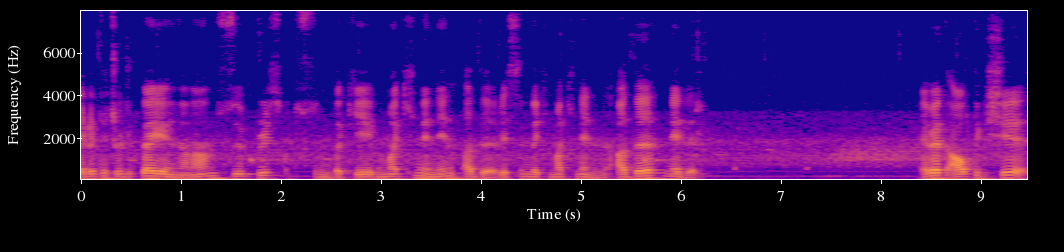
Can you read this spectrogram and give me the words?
TRT Çocuk'ta yayınlanan sürpriz kutusundaki makinenin adı, resimdeki makinenin adı nedir? Evet 6 kişi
